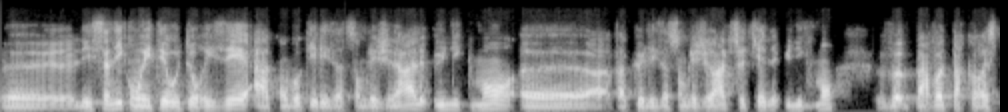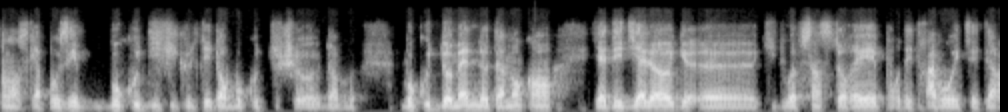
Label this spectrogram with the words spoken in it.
les syndics ont été autorisés à convoquer les assemblées générales uniquement, enfin que les assemblées générales se tiennent uniquement par vote par correspondance, ce qui a posé beaucoup de difficultés dans beaucoup de, dans beaucoup de domaines, notamment quand il y a des dialogues qui doivent s'instaurer pour des travaux, etc.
